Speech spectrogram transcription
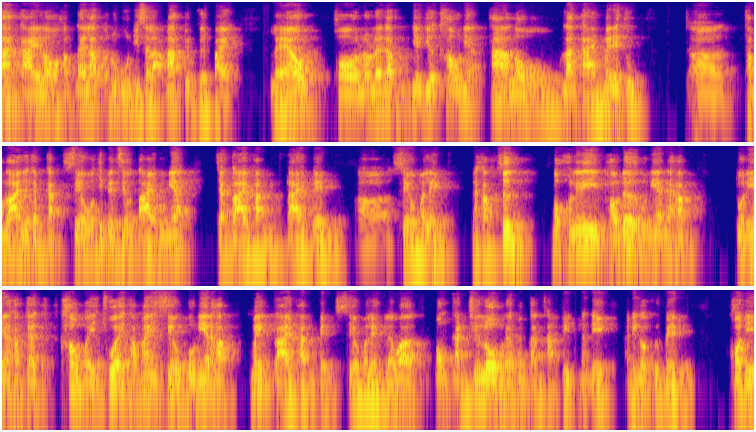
ร่างกายเราครับได้รับอนุมูลอิสระมากจนเกินไป แล้วพอเราได้รับเยอะๆเข้าเนี่ย ถ้าเราร่างกายไม่ได้ถูก ทำลายหรือจำกัดเซลล์ที่เป็นเซลล์ตายพวกนี้จะกลายพันธุ์กลายเป็นเซลล์มะเร็งนะครับ ซึ่งบรอกโคลีพาวเดอร์พวกนี้นะครับ ตัวนี้นะครับจะเข้าไปช่วยทำให้เซลล์พวกนี้นะครับ ไม่กลายพันธุ์เป็นเซลล์มะเร็งแล้วว่าป้องกันเชื้อโรคและป้องกันสารพิษนั่นเอง อันนี้ก็คือเป็นข้อดี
